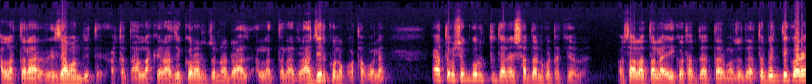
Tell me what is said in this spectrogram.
আল্লাহ তালার রেজামন্দিতে, অর্থাৎ আল্লাহকে রাজি করার জন্য রাজ, আল্লাহ তালা রাজির কোনো কথা বলে, এত বেশি গুরুত্ব দেন সাধারণ কথা কী হবে? অর্থাৎ আল্লাহ তালা এই কথা তার মধ্যে এত বৃদ্ধি করে,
